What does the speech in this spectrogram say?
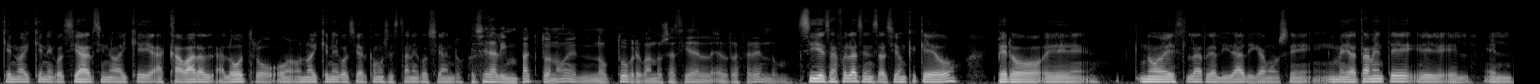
que no hay que negociar, sino hay que acabar al, otro, o, no hay que negociar como se está negociando. Ese era el impacto, ¿no? En octubre, cuando se hacía el, referéndum. Sí, esa fue la sensación que quedó, pero eh, no es la realidad, digamos. Eh, inmediatamente eh, el, el,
